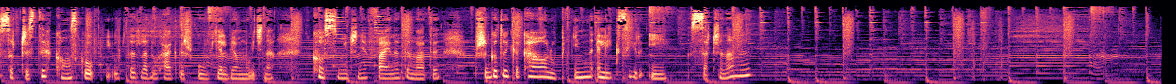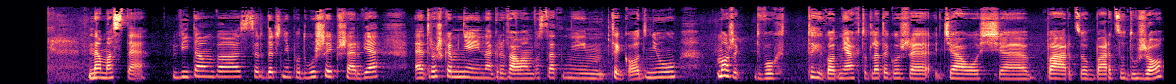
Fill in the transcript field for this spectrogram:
soczystych kąsków i ucztę dla ducha, gdyż uwielbiam mówić na kosmicznie fajne tematy. Przygotuj kakao lub inny eliksir i zaczynamy! Namaste. Witam Was serdecznie po dłuższej przerwie. E, troszkę mniej nagrywałam w ostatnim tygodniu, może dwóch tygodniach. To dlatego, że działo się bardzo, bardzo dużo.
